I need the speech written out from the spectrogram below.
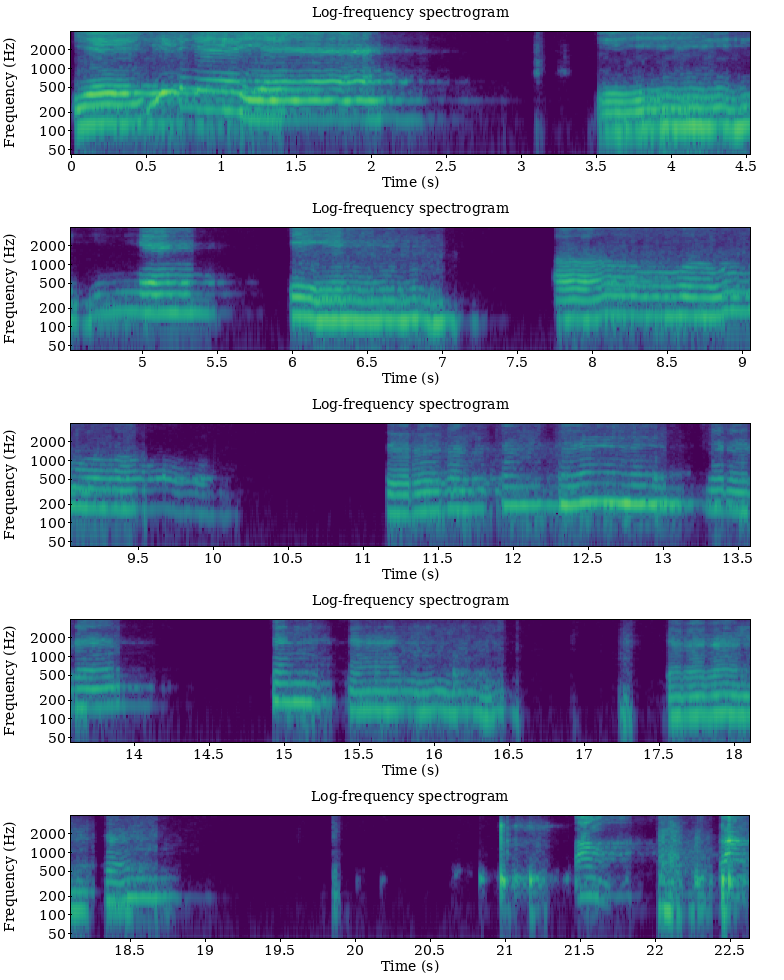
ye ye ye ye. Ye ye ye oh. Terang tampan ceraran cancan ceraran can bang bang.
